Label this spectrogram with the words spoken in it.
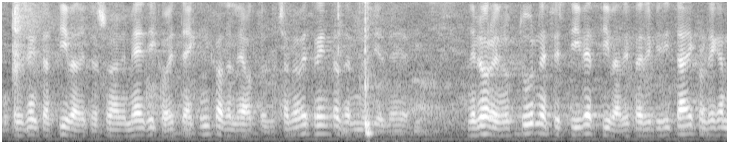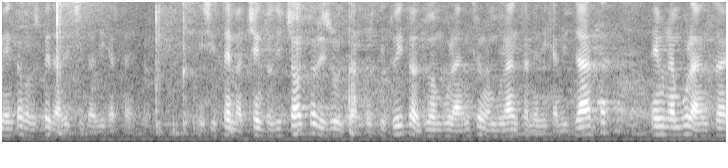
in presenza attiva del personale medico e tecnico dalle 8 alle 19.30 dal lunedì al venerdì. Nelle ore notturne e festive attiva reperibilità e collegamento con l'ospedale Città di Castello. Il sistema 118 risulta costituito da due ambulanze, un'ambulanza medicalizzata e un'ambulanza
